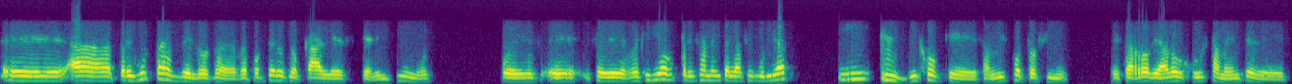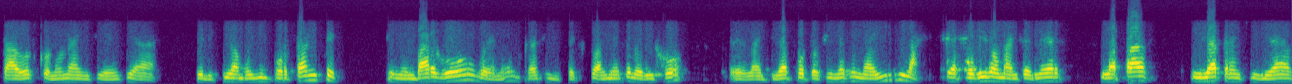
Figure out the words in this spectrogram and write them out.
Eh, a preguntas de los eh, reporteros locales que le hicimos, pues eh, se refirió precisamente a la seguridad y dijo que San Luis Potosí está rodeado justamente de estados con una incidencia delictiva muy importante. Sin embargo, bueno, casi textualmente lo dijo, eh, la entidad potosina es una isla que ha podido mantener la paz y la tranquilidad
